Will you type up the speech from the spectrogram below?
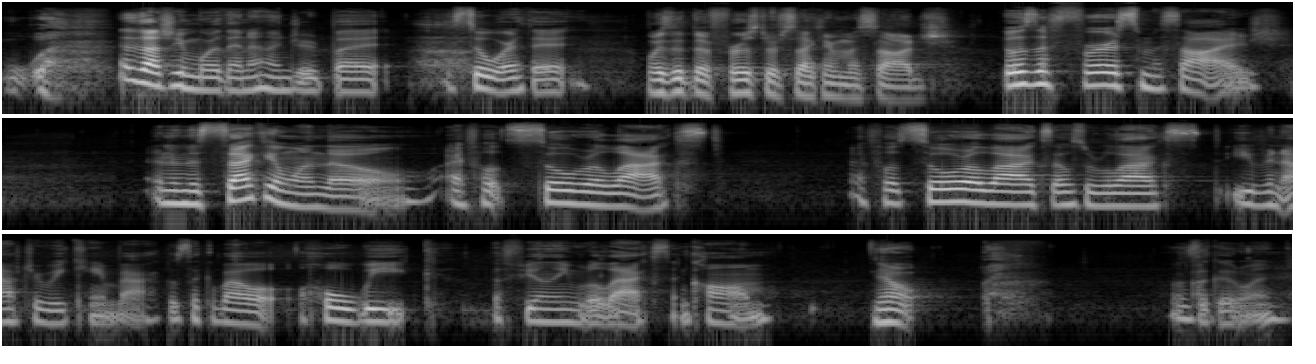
was actually more than a hundred, but still worth it. was it the first or second massage? It was the first massage. And then the second one, though, I felt so relaxed. I felt so relaxed. I was relaxed even after we came back. It was like about a whole week of feeling relaxed and calm. Now, That was a good one.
